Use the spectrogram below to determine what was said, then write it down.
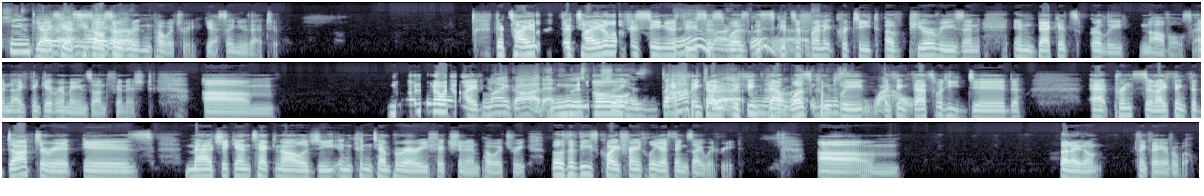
Keen yes, poet yes. and He's also written poetry. Yes, I knew that too. The title the title of his senior Oh thesis was The. Schizophrenic Critique of Pure Reason in Beckett's Early Novels, and I think it remains unfinished. Um, no, no, no, I lied. My God, and he was pursuing No, his I think I, I think Never that mind. was He was complete. I think that's what he did at Princeton. I think the doctorate is magic and technology in contemporary fiction and poetry. Both of these, quite frankly, are things I would read. Um, but I don't think I ever will.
